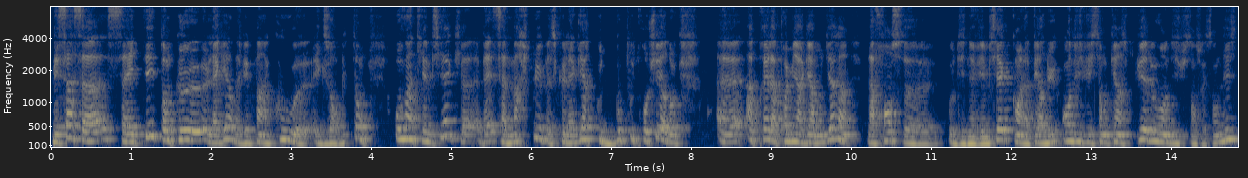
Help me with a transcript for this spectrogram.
Mais ça, ça, ça a été tant que la guerre n'avait pas un coût euh, exorbitant. Au XXe siècle, ben, ça ne marche plus parce que la guerre coûte beaucoup trop cher. Donc euh, après la Première Guerre mondiale, hein, la France, euh, au XIXe siècle, quand elle a perdu en 1815, puis à nouveau en 1870,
